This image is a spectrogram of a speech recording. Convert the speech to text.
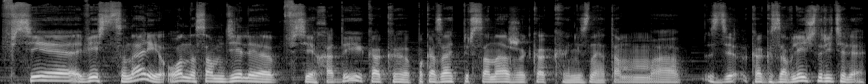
все, весь сценарий, он на самом деле, все ходы, как показать персонажа, как, не знаю, там, а, как завлечь зрителя,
